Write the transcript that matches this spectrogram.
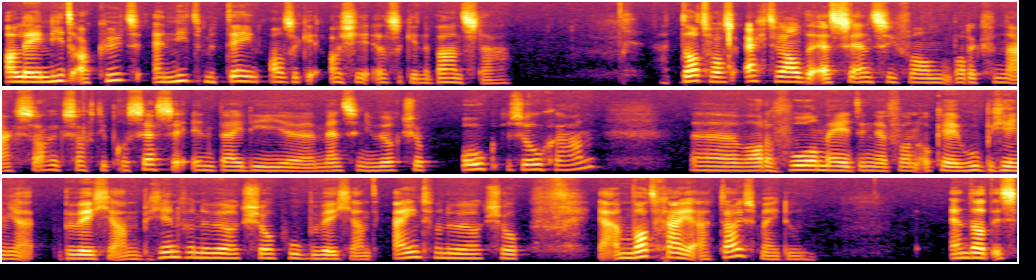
Alleen niet acuut en niet meteen als ik, als je, als ik in de baan sta dat was echt wel de essentie van wat ik vandaag zag. Ik zag die processen in, bij die uh, mensen in die workshop ook zo gaan. Uh, we hadden voormetingen van oké, hoe begin je, beweeg je aan het begin van de workshop? Hoe beweeg je aan het eind van de workshop? Ja, en wat ga je er thuis mee doen? En dat is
